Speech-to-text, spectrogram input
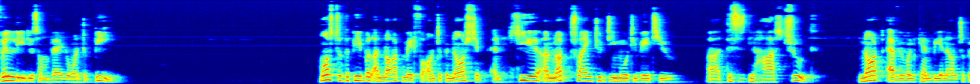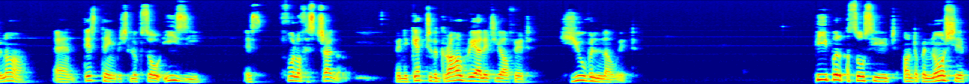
will lead you somewhere you want to be. Most of the people are not made for entrepreneurship, and here I'm not trying to demotivate you. Uh, this is the harsh truth. Not everyone can be an entrepreneur, and this thing which looks so easy is full of struggle. When you get to the ground reality of it, you will know it. People associate entrepreneurship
